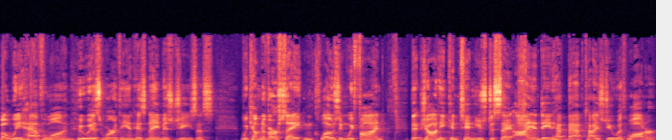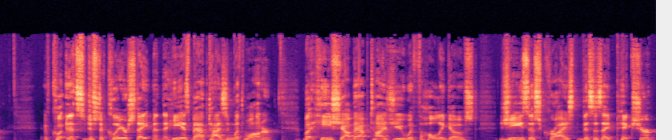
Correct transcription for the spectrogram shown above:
but we have one who is worthy, and his name is Jesus. We come to verse 8, in closing, we find that John, he continues to say, I indeed have baptized you with water that's just a clear statement that he is baptizing with water, but he shall baptize you with the Holy Ghost. Jesus Christ, this is a picture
